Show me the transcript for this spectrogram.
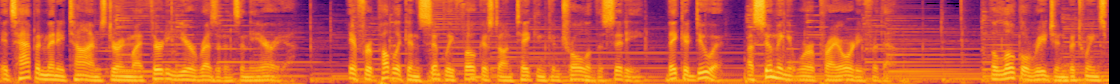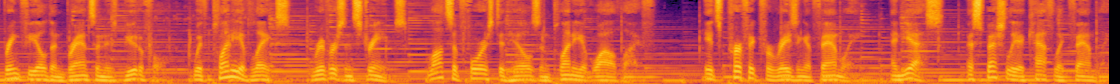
It's happened many times during my 30 year residence in the area. If Republicans simply focused on taking control of the city, they could do it, assuming it were a priority for them. The local region between Springfield and Branson is beautiful, with plenty of lakes, rivers, and streams, lots of forested hills, and plenty of wildlife. It's perfect for raising a family, and yes, especially a Catholic family.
